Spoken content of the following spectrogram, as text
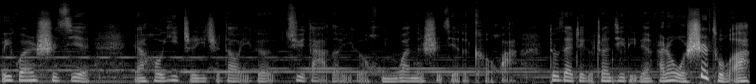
微观世界，然后一直一直到一个巨大的一个宏观的世界的刻画，都在这个专辑里边。反正我试图啊，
